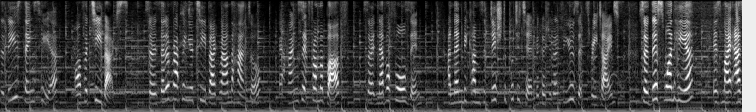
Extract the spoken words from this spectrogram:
So these things here are for tea bags. So instead of wrapping your tea bag around the handle, it hangs it from above so it never falls in and then becomes a dish to put it in because you're going to use it three times. So this one here is my As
